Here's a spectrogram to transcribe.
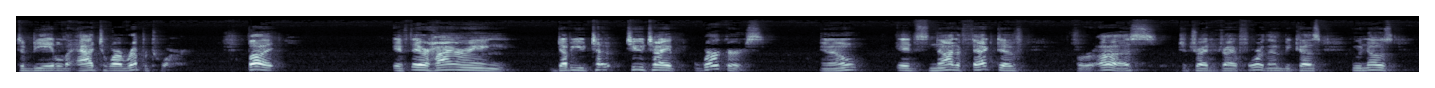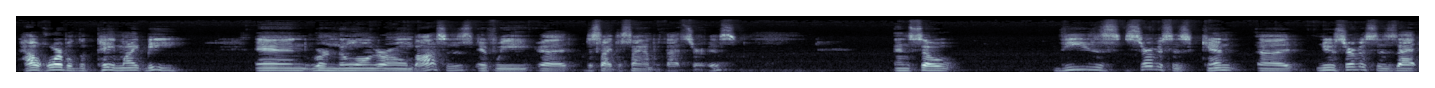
to be able to add to our repertoire. But if they're hiring W 2 type workers, you know, it's not effective for us to try to drive for them because who knows how horrible the pay might be and we're no longer our own bosses if we uh, decide to sign up with that service. And so these services can, uh, new services that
